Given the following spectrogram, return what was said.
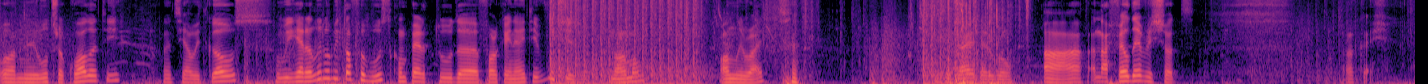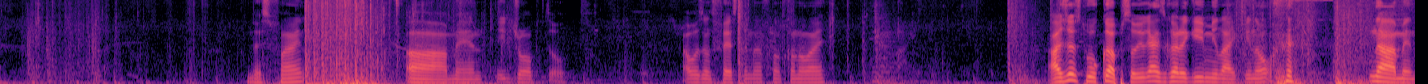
on ultra quality. Let's see how it goes. We get a little bit of a boost compared to the 4K native, which is normal. Only right. There's a guy there, bro. Ah, and I failed every shot. Okay. That's fine. Ah, man. He dropped, though. I wasn't fast enough, not gonna lie. I just woke up, so you guys gotta give me, like, you know. nah, man.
